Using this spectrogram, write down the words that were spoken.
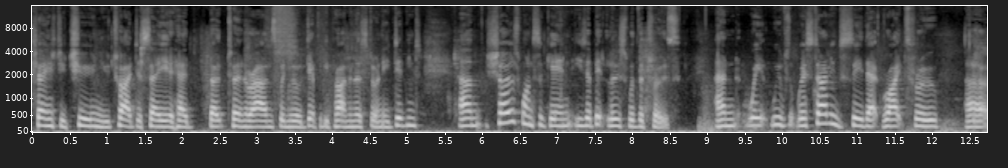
changed your tune, you tried to say you had boat turnarounds when you were Deputy Prime Minister and he didn't, um, shows once again he's a bit loose with the truth. And we, we are starting to see that right through uh,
